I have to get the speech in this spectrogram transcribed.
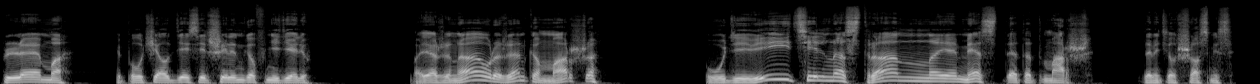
Плема и получал десять шиллингов в неделю. Моя жена — уроженка Марша. — «Удивительно странное место этот марш», — заметил Шосмис.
